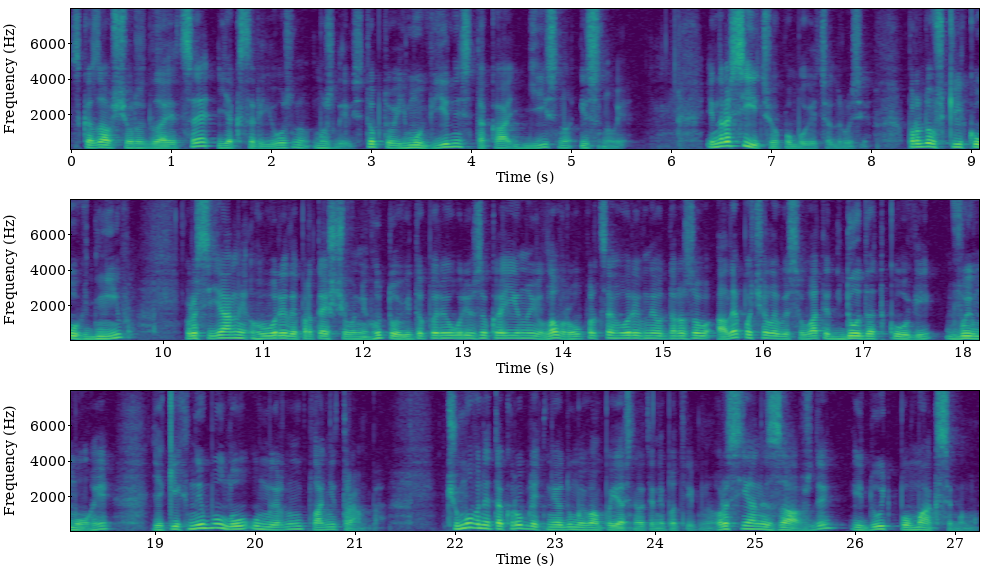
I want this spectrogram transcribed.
сказав, що розглядає це як серйозну можливість. Тобто ймовірність така дійсно існує. І на Росії цього побоїться, друзі. Продовж кількох днів. Росіяни говорили про те, що вони готові до переговорів з Україною. Лавров про це говорив неодноразово, але почали висувати додаткові вимоги, яких не було у мирному плані Трампа. Чому вони так роблять, ну, я думаю, вам пояснювати не потрібно. Росіяни завжди йдуть по максимуму.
